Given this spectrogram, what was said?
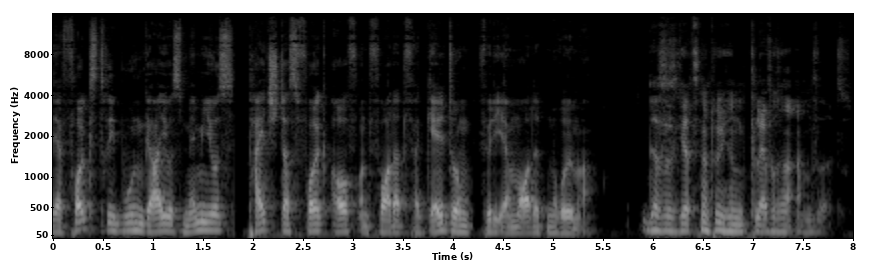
Der Volkstribun Gaius Memmius peitscht das Volk auf und fordert Vergeltung für die ermordeten Römer. Das ist jetzt natürlich ein cleverer Ansatz.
